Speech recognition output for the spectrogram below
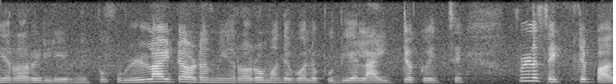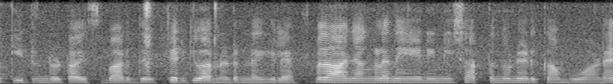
മിറർ ഇല്ലായിരുന്നു. ഇപ്പോൾ ഫുള്ളായിട്ട് അവിടെ മിററും അതേപോലെ പുതിയ ലൈറ്റൊക്കെ വെച്ച് ഫുള്ള് സെറ്റപ്പ് ആക്കിയിട്ടുണ്ട് കേട്ടോ ഐസ് ഭാരത് ശരിക്കും പറഞ്ഞിട്ടുണ്ടെങ്കിൽ അപ്പോൾ ഇതാ ഞങ്ങൾ നേരെ ഇനി ഷർട്ടും തുണി എടുക്കാൻ പോവാണ്.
